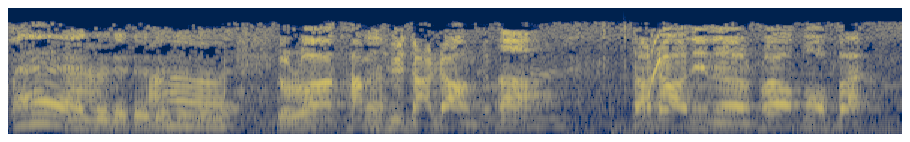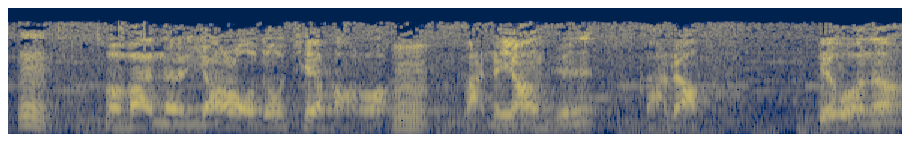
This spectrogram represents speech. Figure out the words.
哎，对对对对对对对，就是说他们去打仗去了啊，打仗去呢，说要做饭，嗯。做饭呢，羊肉都切好了，嗯，赶着羊群打仗，结果呢，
